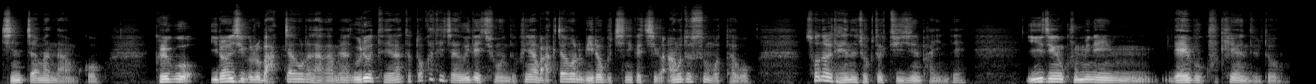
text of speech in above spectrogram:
진짜만 남고. 그리고 이런 식으로 막장으로 나가면 의료 대란도 똑같았잖아. 의대 증원도 그냥 막장으로 밀어붙이니까 지금 아무도 수습 못하고 손을 대는 족족 뒤지는 판인데 이 지금 국민의힘 내부 국회의원들도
